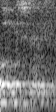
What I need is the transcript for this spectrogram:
46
